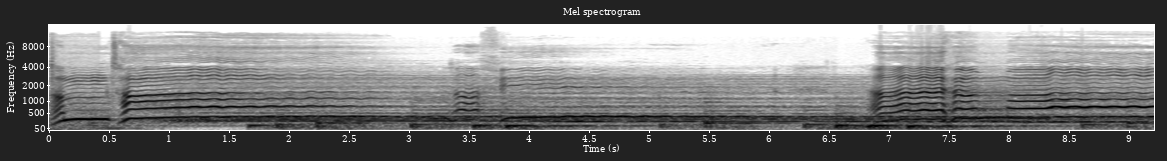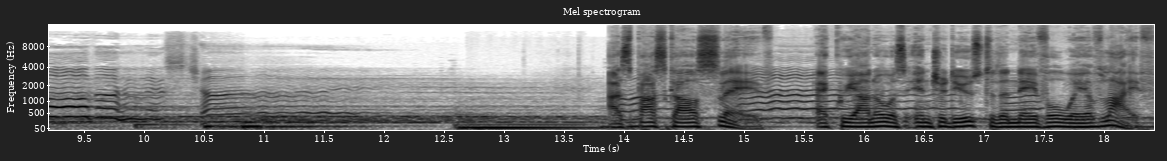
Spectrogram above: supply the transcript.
Sometimes I feel like a As Pascal's slave, Equiano was introduced to the naval way of life,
